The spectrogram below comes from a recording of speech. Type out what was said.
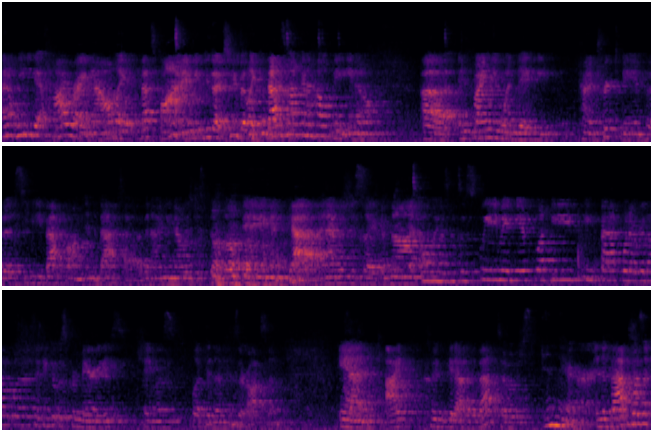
I don't need to get high right now. Like, that's fine, we can do that too, but like, that's not gonna help me, you know. Uh, and finally one day he kind of tricked me and put a CBD bath bath bomb in the bathtub, and I mean, I was just eloping, and yeah, and I was just like, I'm not. Oh, my husband's so sweet. He made me a fluffy pink bath, whatever that was. I think it was from Mary's. Shameless plug to them because they're awesome. And I couldn't get out of the bathtub. I was just in there, and the bath wasn't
